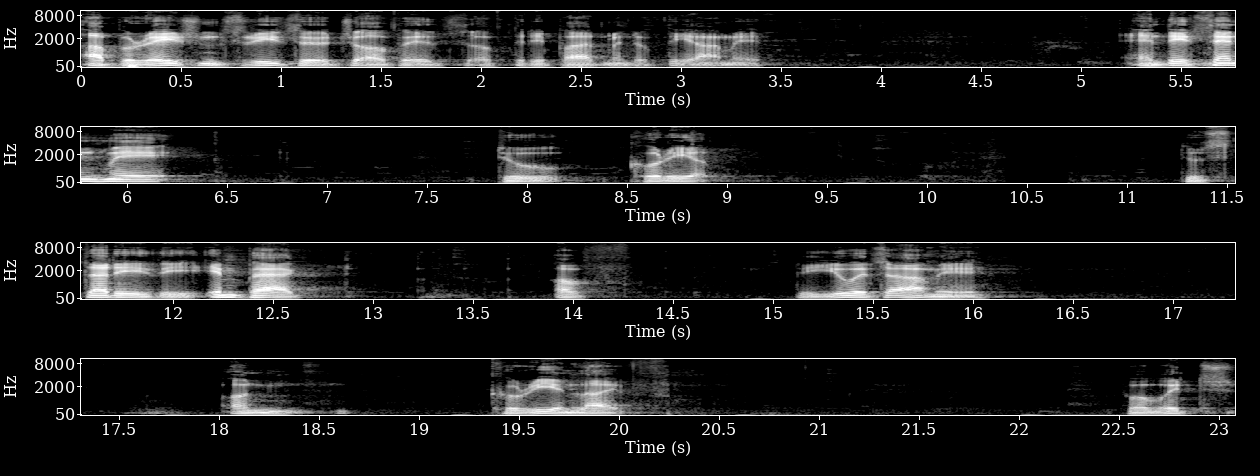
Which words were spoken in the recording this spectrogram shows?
Operations Research Office of the Department of the Army. And they sent me to Korea to study the impact of the US Army on Korean life, for which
